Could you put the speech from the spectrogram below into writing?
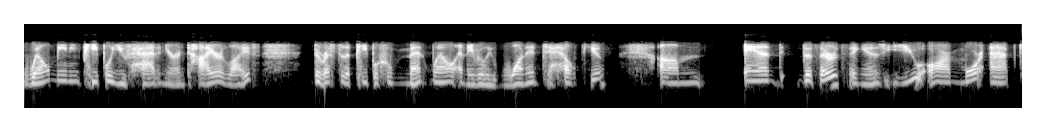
well meaning people you've had in your entire life, the rest of the people who meant well and they really wanted to help you. Um, and the third thing is you are more apt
